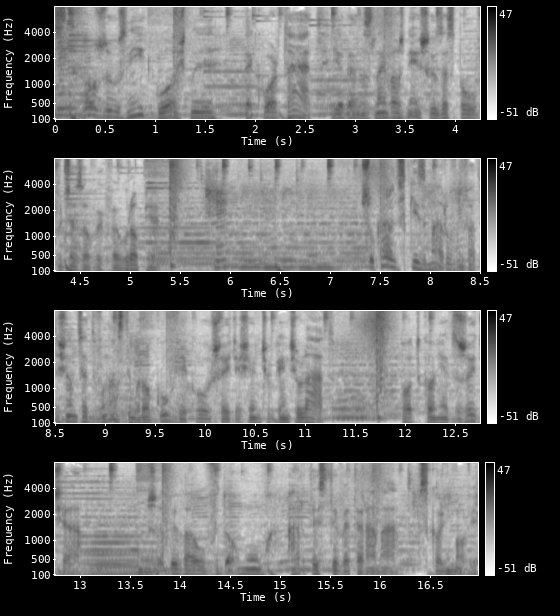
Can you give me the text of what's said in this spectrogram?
Stworzył z nich głośny The Quartet, jeden z najważniejszych zespołów jazzowych w Europie. Szukalski zmarł w 2012 roku w wieku 65 lat. Pod koniec życia przebywał w domu artysty weterana w Skolimowie.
